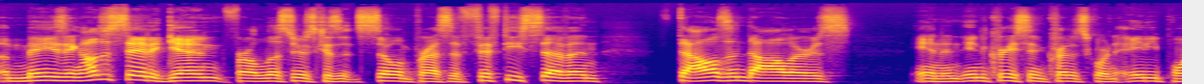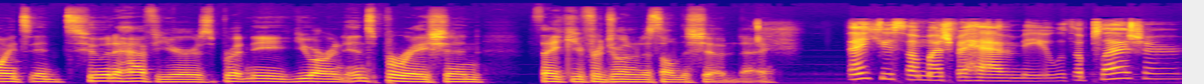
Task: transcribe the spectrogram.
amazing. I'll just say it again for our listeners because it's so impressive. Fifty-seven thousand dollars and an increase in credit score to 80 points in two and a half years. Brittney, you are an inspiration. Thank you for joining us on the show today. Thank you so much for having me. It was a pleasure.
